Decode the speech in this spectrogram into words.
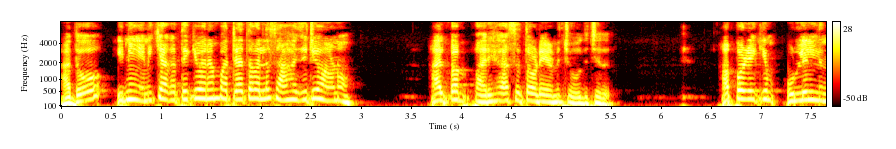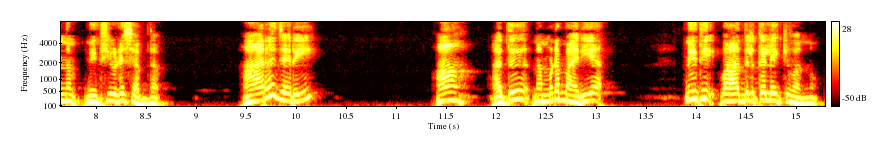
അതോ ഇനി എനിക്ക് അകത്തേക്ക് വരാൻ പറ്റാത്ത വല്ല സാഹചര്യമാണോ അല്പം പരിഹാസത്തോടെയാണ് ചോദിച്ചത്. അപ്പോഴേക്കും ഉള്ളിൽ നിന്നും നിധിയുടെ ശബ്ദം. ആരാ ജെറി? ആ അത് നമ്മുടെ മരിയ. നിധി വാതിൽക്കലേക്ക് വന്നു.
